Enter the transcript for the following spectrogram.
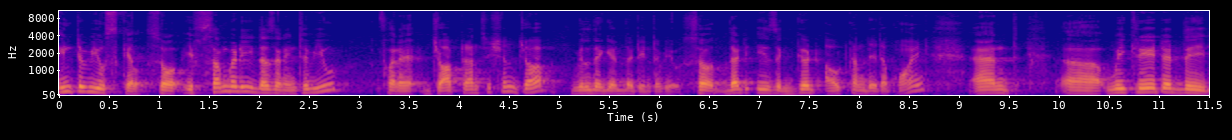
interview skill. So if somebody does an interview, for a job transition job, will they get that interview? So that is a good outcome data point. And uh, we created the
